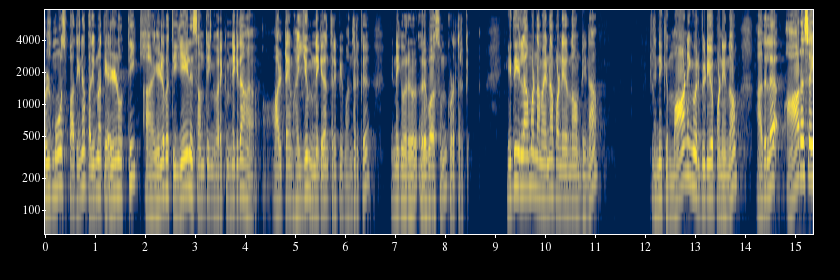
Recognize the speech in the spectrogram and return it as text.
ஆல்மோஸ்ட் பார்த்தீங்கன்னா பதிமூணாயிரத்தி எழுநூற்றி எழுபத்தி ஏழு சம்திங் வரைக்கும் இன்றைக்கி தான் ஆல் டைம் ஹையும் இன்றைக்கி தான் திருப்பி வந்திருக்கு. இன்றைக்கி ஒரு ரிவர்ஸும் கொடுத்துருக்கு. இது இல்லாமல் நம்ம என்ன பண்ணியிருந்தோம் அப்படின்னா இன்றைக்கி மார்னிங் ஒரு வீடியோ பண்ணியிருந்தோம். அதில் ஆர்எஸ்ஐ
